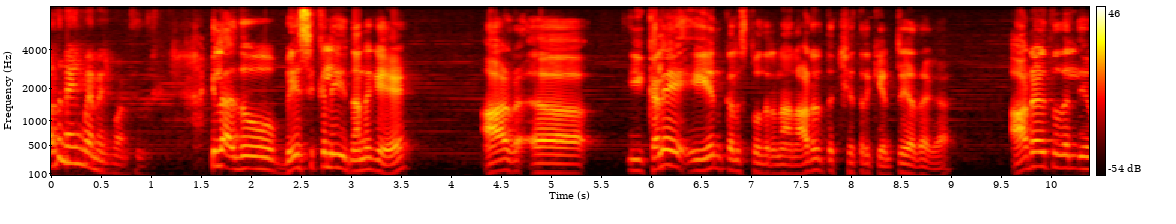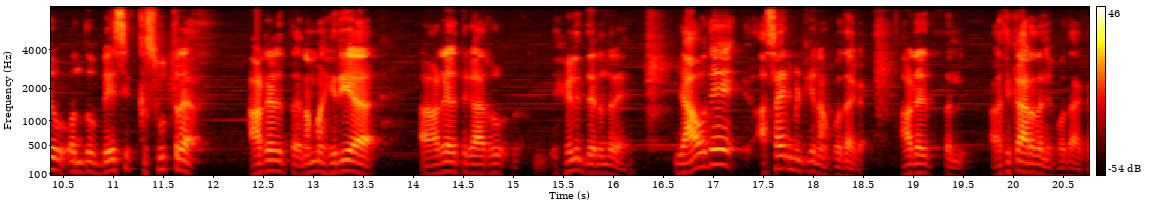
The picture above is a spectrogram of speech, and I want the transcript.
ಅದನ್ನ ಹೆಂಗೆ ಮ್ಯಾನೇಜ್ ಮಾಡ್ತಿದ್ರಿ? ಇಲ್ಲ, ಅದು ಬೇಸಿಕಲಿ ನನಗೆ ಆ, ಈ ಕಲೆ ಏನು ಕಲಿಸ್ತು ಅಂದರೆ ನಾನು ಆಡಳಿತ ಕ್ಷೇತ್ರಕ್ಕೆ ಎಂಟ್ರಿ ಆದಾಗ ಆಡಳಿತದಲ್ಲಿ ಒಂದು ಬೇಸಿಕ್ ಸೂತ್ರ, ಆಡಳಿತ, ನಮ್ಮ ಹಿರಿಯ ಆಡಳಿತಗಾರರು ಹೇಳಿದ್ದೇನೆಂದರೆ ಯಾವುದೇ ಅಸೈನ್ಮೆಂಟ್ಗೆ ನಾವು ಹೋದಾಗ, ಆಡಳಿತದಲ್ಲಿ, ಅಧಿಕಾರದಲ್ಲಿ ಹೋದಾಗ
